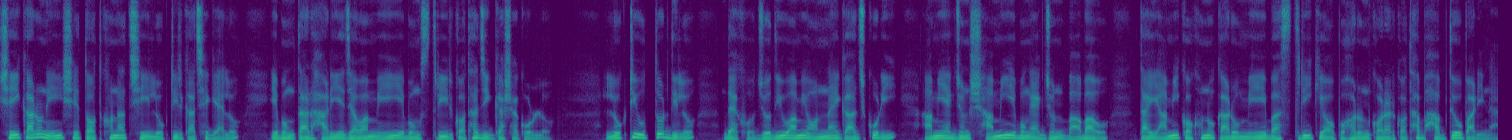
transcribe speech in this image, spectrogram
সেই কারণেই সে তৎক্ষণাৎ সেই লোকটির কাছে গেল এবং তার হারিয়ে যাওয়া মেয়ে এবং স্ত্রীর কথা জিজ্ঞাসা করল। লোকটি উত্তর দিল, দেখো, যদিও আমি অন্যায় কাজ করি, আমি একজন স্বামী এবং একজন বাবাও, তাই আমি কখনো কারও মেয়ে বা স্ত্রীকে অপহরণ করার কথা ভাবতেও পারি না।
